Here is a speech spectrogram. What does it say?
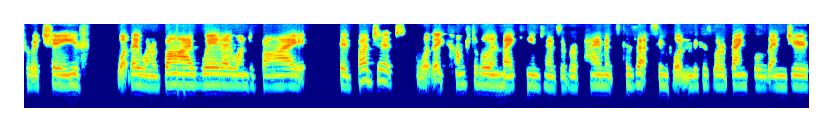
to achieve, what they want to buy, where they want to buy, their budget, what they're comfortable in making in terms of repayments, because that's important because what a bank will lend you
